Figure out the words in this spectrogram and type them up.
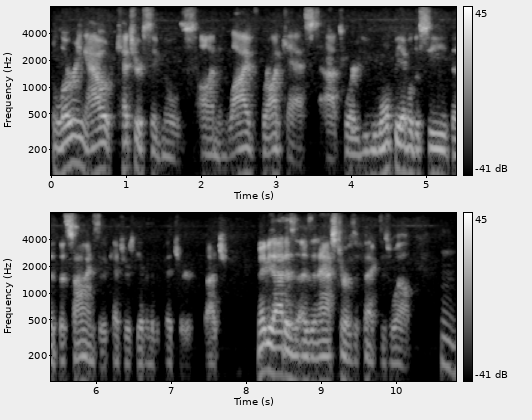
blurring out catcher signals on live broadcast uh, to where you won't be able to see the, the signs that the catcher is giving to the pitcher. But maybe that is as an Astros effect as well. Hmm.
